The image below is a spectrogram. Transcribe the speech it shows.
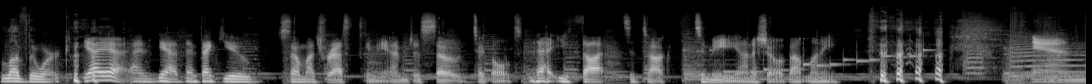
love the work. yeah, yeah. And yeah, then thank you so much for asking me. I'm just so tickled that you thought to talk to me on a show about money. and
